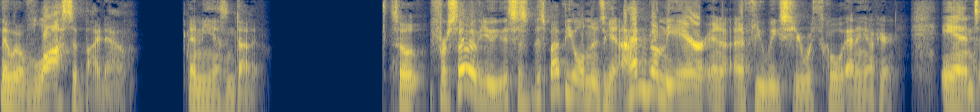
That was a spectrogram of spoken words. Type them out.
They would have lost it by now, and he hasn't done it. So for some of you, this is this might be old news again. I haven't been on the air in a, in a few weeks here with school ending up here, and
